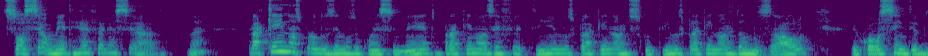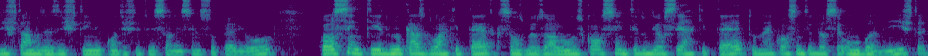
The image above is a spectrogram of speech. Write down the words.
socialmente referenciada. Né? Para quem nós produzimos o conhecimento, para quem nós refletimos, para quem nós discutimos, para quem nós damos aula, e qual o sentido de estarmos existindo enquanto instituição de ensino superior, qual o sentido, no caso do arquiteto, que são os meus alunos, qual o sentido de eu ser arquiteto, né? qual o sentido de eu ser um urbanista,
